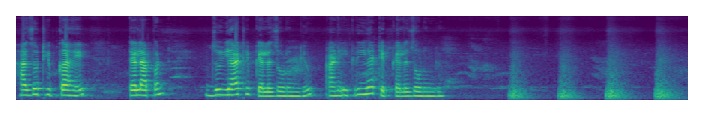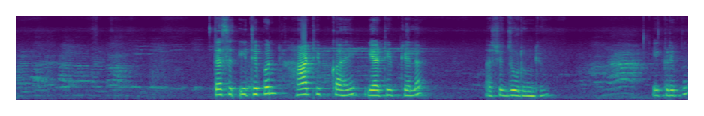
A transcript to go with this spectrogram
हा जो ठिपका आहे त्याला आपण जो ह्या ठिपक्याला जोडून घेऊ आणि इकडे ह्या ठिपक्याला जोडून घेऊ. तसंच इथे पण हा ठिपका आहे या ठिपक्याला असे जोडून घेऊ. इकडे पण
